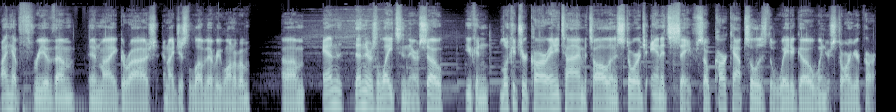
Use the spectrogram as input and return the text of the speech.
I have three of them in my garage, and I just love every one of them. Um, and then there's lights in there, so you can look at your car anytime. It's all in a storage, and it's safe. So car capsule is the way to go when you're storing your car.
